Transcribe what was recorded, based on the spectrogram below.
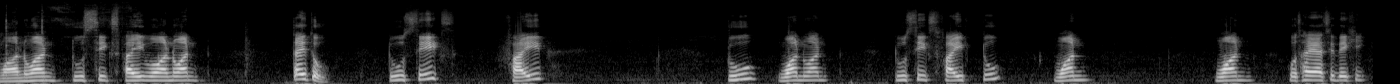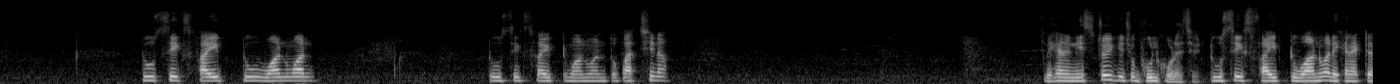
one one two six five one one তাই তো? Two six five two one one two six five two one one কোথায় আছে দেখি? Two six five two one one two six five two one one তো পাচ্ছি না। এখানে নিশ্চয়ই কিছু ভুল করেছে। Two six five two one one এখানে একটা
